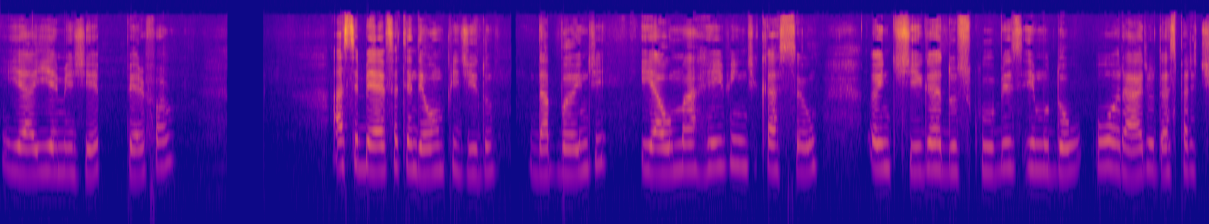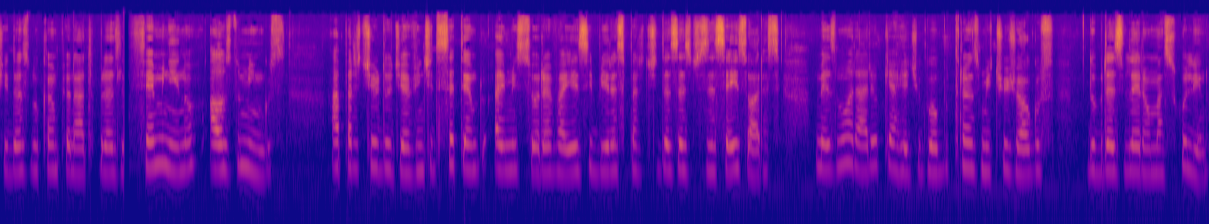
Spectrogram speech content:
e a IMG Perform. A CBF atendeu a um pedido da Band e a uma reivindicação antiga dos clubes e mudou o horário das partidas do Campeonato Brasileiro Feminino aos domingos. A partir do dia 20 de setembro, a emissora vai exibir as partidas às 16 horas, mesmo horário que a Rede Globo transmite os jogos do Brasileirão masculino.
